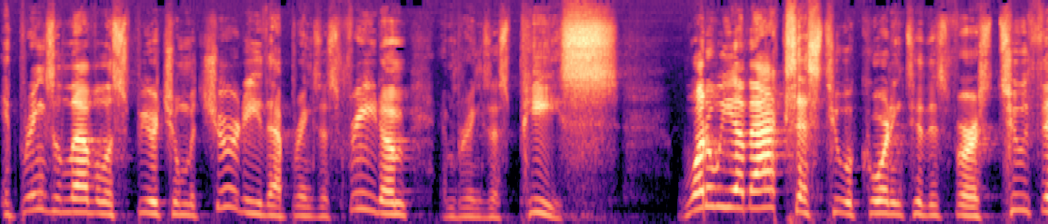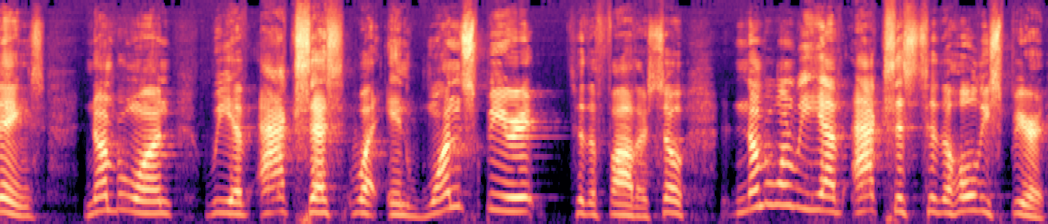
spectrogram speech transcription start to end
it brings a level of spiritual maturity that brings us freedom and brings us peace. What do we have access to according to this verse? Two things. Number one, we have access, what? In one spirit to the Father. So, number one, we have access to the Holy Spirit.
